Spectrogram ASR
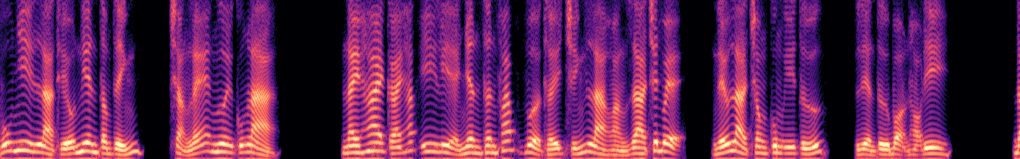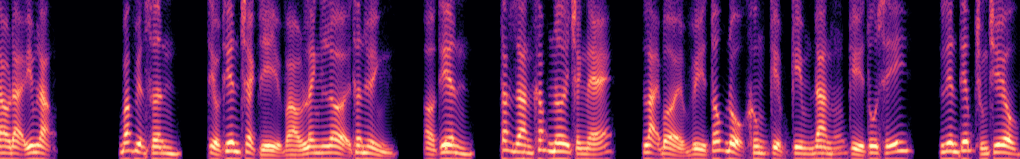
Vũ Nhi là thiếu niên tâm tính, chẳng lẽ ngươi cũng là. Này hai cái hắc y ghi nhân thân pháp vừa thấy chính là hoàng gia chết vệ, nếu là trong cung ý tứ, liền từ bọn họ đi. Đào đại im lặng. Bắc viện sân, tiểu thiên trạch chỉ vào lanh lợi thân hình, ở tiên, tác gian khắp nơi tránh né, lại bởi vì tốc độ không kịp kim đan kỳ tu sĩ, liên tiếp trúng chiêu.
